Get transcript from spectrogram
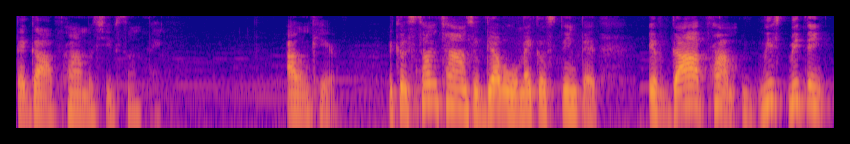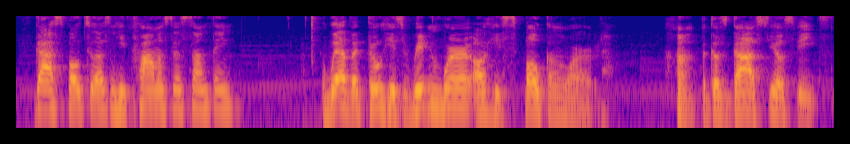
that God promised you something. I don't care. Because sometimes the devil will make us think that if God prom- we, we think God spoke to us and he promised us something, whether through his written word or his spoken word, because God still speaks.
